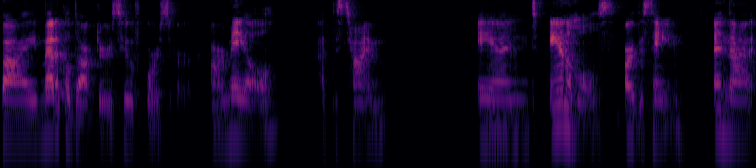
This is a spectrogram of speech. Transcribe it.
by medical doctors who of course are, are male at this time and mm-hmm. animals are the same and that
